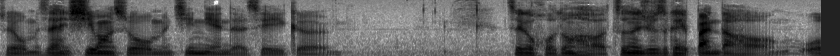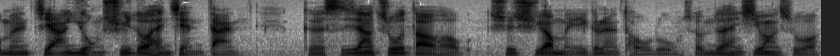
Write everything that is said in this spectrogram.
所以，我们是很希望说，我们今年的这个这个活动哈，真的就是可以办到哈。我们讲永续都很简单，可实际上做到哈，是需要每一个人的投入。所以，我们都很希望说，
